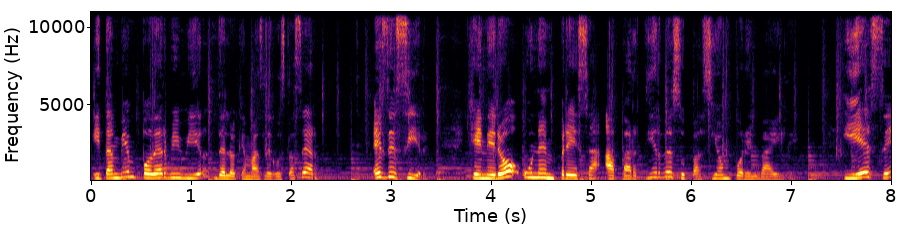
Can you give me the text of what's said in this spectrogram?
y también poder vivir de lo que más le gusta hacer. Es decir, generó una empresa a partir de su pasión por el baile. Y ese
